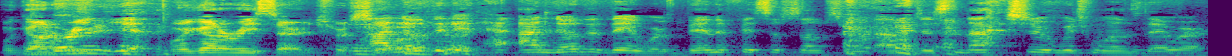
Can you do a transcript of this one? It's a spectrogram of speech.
We're gonna re- Yeah. we're gonna research for sure. I know that it. Ha- I know that they were benefits of some sort. I'm just not sure which ones they were.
